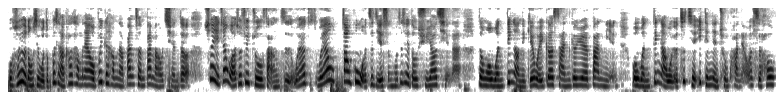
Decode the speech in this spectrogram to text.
我所有东西我都不想要靠他们拿，我不会跟他们拿半分半毛钱的。所以这样我要出去租房子，我要我要照顾我自己的生活，这些都需要钱啊。等我稳定啊，你给我一个三个月、半年，我稳定啊，我有自己的一点点存款了的时候，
